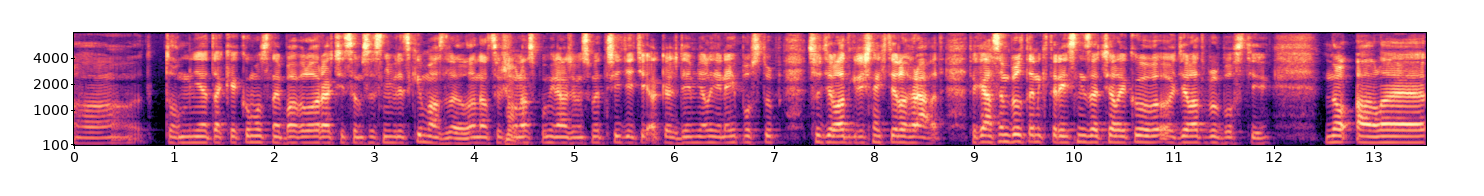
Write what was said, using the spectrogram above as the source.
a to mě tak jako moc nebavilo, radši jsem se s ním vždycky mazlil, na což no. ona vzpomíná, že my jsme tři děti a každý měl jiný postup, co dělat, když nechtěl hrát. Tak já jsem byl ten, který s ní začal jako dělat blbosti. No ale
